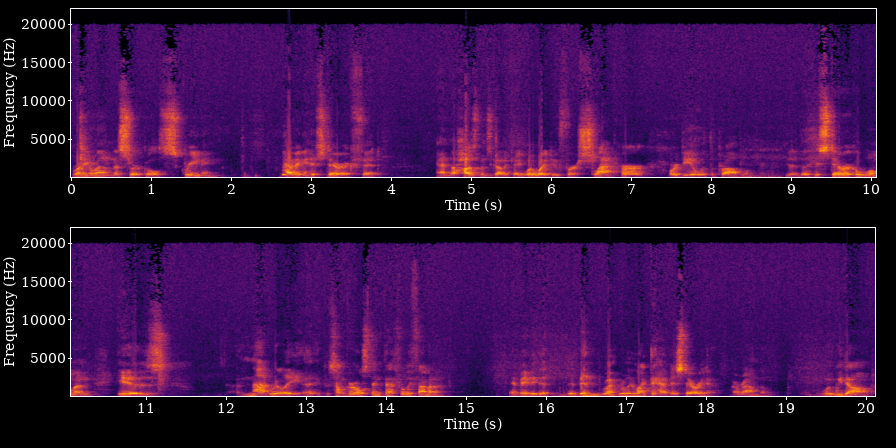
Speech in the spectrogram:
running around in a circle screaming, having a hysteric fit, and the husband's got, okay, what do I do first? Slap her or deal with the problem? You know, the hysterical woman is not really, uh, some girls think that's really feminine. And maybe that, that men really like to have hysteria around them. We, we don't,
